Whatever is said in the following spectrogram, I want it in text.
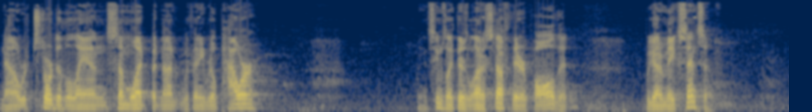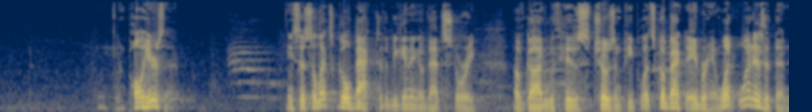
now restored to the land somewhat, but not with any real power. It seems like there's a lot of stuff there, Paul, that we got to make sense of. And Paul hears that. He says, so let's go back to the beginning of that story of God with his chosen people. Let's go back to Abraham. What, what is it then?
